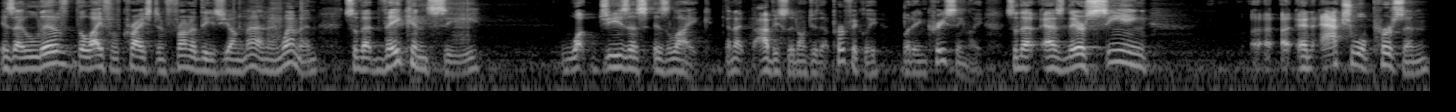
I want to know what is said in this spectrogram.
is I live the life of Christ in front of these young men and women so that they can see what Jesus is like. And I obviously don't do that perfectly, but increasingly. So that as they're seeing a, an actual person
